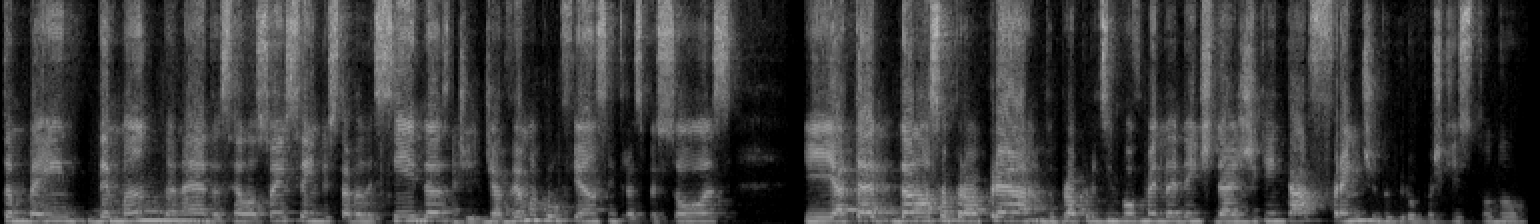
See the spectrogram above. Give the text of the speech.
também demanda, né, das relações sendo estabelecidas, de, de haver uma confiança entre as pessoas e até da nossa própria, do próprio desenvolvimento da identidade de quem está à frente do grupo, acho que isso tudo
